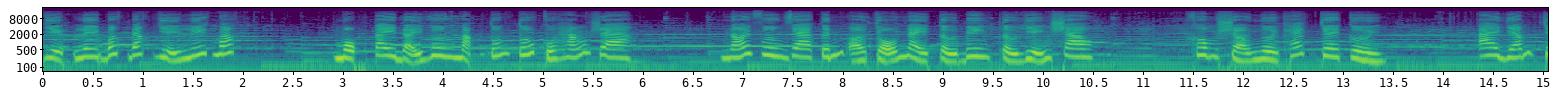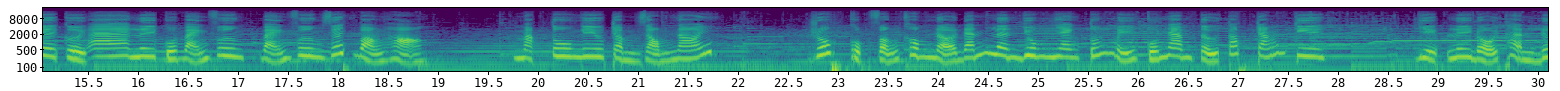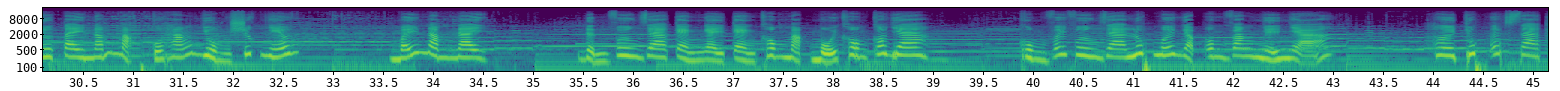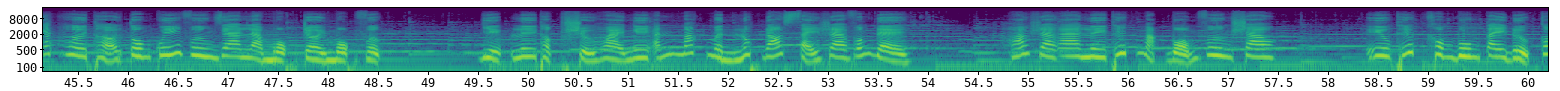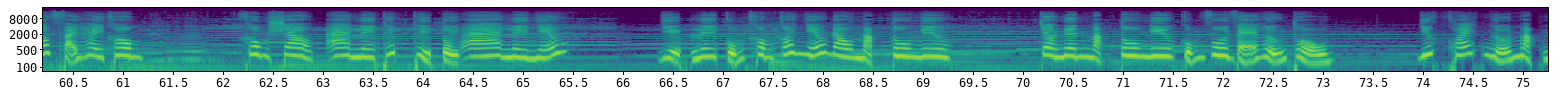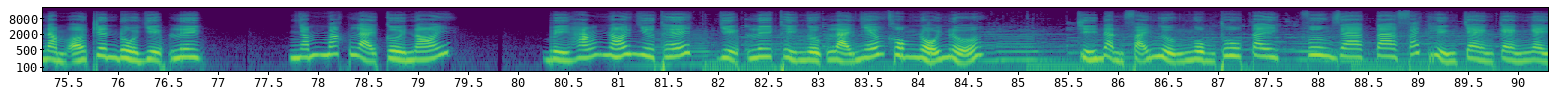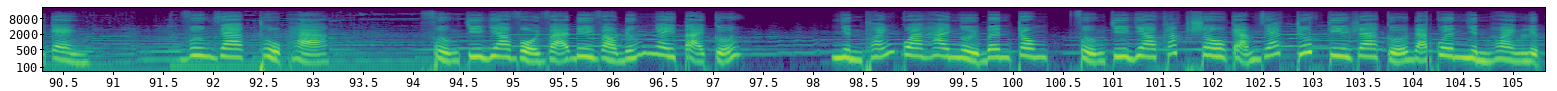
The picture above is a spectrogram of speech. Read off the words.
Diệp Ly bất đắc dĩ liếc mắt. Một tay đẩy gương mặt tuấn tú của hắn ra. Nói vương gia tính ở chỗ này tự biên tự diễn sao? Không sợ người khác chê cười. Ai dám chê cười A ly của bản vương Bản vương giết bọn họ. Mặt tu nghiêu trầm giọng nói. Rốt cục vẫn không nỡ đánh lên dung nhan tuấn mỹ của nam tử tóc trắng kia. Diệp Ly đổi thành đưa tay nắm mặt của hắn dùng sức nhéo. Mấy năm nay, Định vương gia càng ngày càng không mặt mũi không có da. Cùng với vương gia lúc mới gặp ông Văn Nhĩ Nhã, Hơi chút ít xa cách hơi thở tôn quý vương gia là một trời một vực. Diệp Ly thật sự hoài nghi ánh mắt mình lúc đó xảy ra vấn đề. Hóa ra A Ly thích mặt bổn vương sao? Yêu thích không buông tay được có phải hay không? Không sao, A Ly thích thì tụi A Ly nhéo. Diệp Ly cũng không có nhéo đau mặt tu nghiêu. Cho nên mặt tu nghiêu cũng vui vẻ hưởng thụ. Dứt khoát ngửa mặt nằm ở trên đùi Diệp Ly. Nhắm mắt lại cười nói. Bị hắn nói như thế, Diệp Ly thì ngược lại nhéo không nổi nữa. Chỉ đành phải ngượng ngùng thu tay, vương gia ta phát hiện chàng càng ngày càng. Vương gia thuộc hạ. Phượng Chi Gia vội vã đi vào đứng ngay tại cửa. Nhìn thoáng qua hai người bên trong, Phượng Chi Giao khắc sâu cảm giác trước kia ra cửa đã quên nhìn Hoàng Lịch.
